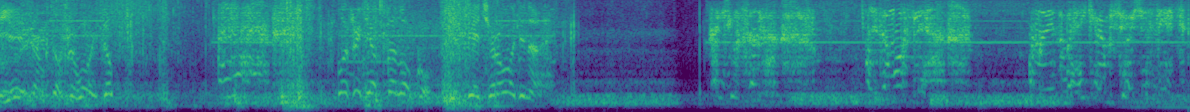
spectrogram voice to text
Есть там кто живой? Да... Доложите обстановку. Диспетчер Одина. Хьюстон, это Мосли. Мы с Бейкером все еще здесь.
